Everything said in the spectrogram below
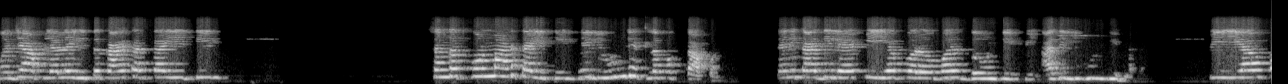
म्हणजे आपल्याला इथं काय करता येतील? संगत कोण मांडता येतील? हे लिहून घेतलं फक्त आपण. त्यांनी काय दिलंय? पीएफ बरोबर दोन डीपी आधी लिहून घेऊ पीएफ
